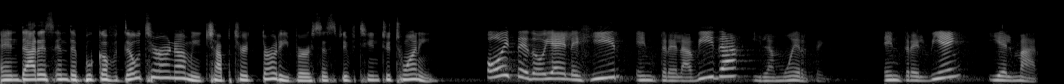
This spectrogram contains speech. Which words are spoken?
And that is in the book of Deuteronomy, chapter 30, verses 15 to 20. Hoy te doy a elegir entre la vida y la muerte, entre el bien y el mal.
